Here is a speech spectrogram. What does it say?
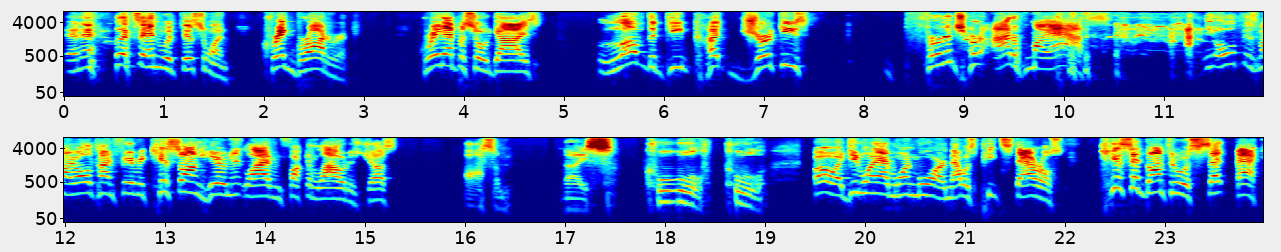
and then let's end with this one. Craig Broderick. Great episode, guys. Love the deep cut jerkies furniture out of my ass. the Oath is my all time favorite Kiss song. Hearing it live and fucking loud is just awesome. Nice. Cool. Cool. Oh, I did want to add one more, and that was Pete Staros. Kiss had gone through a setback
